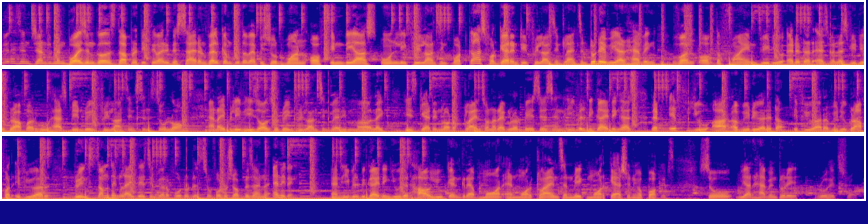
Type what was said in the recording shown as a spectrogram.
Ladies and gentlemen, boys and girls, Da Pratik Tiwari this side, and welcome to the episode one of India's only freelancing podcast for guaranteed freelancing clients. And today we are having one of the fine video editor as well as videographer who has been doing freelancing since so long, and I believe he's also doing freelancing very uh, like he's getting a lot of clients on a regular basis, and he will be guiding us that if you are a video editor, if you are a videographer, if you are doing something like this, if you are a photo Photoshop designer, anything, and he will be guiding you that how you can grab more and more clients and make more cash in your pockets. So we are having today Rohit Shroff.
